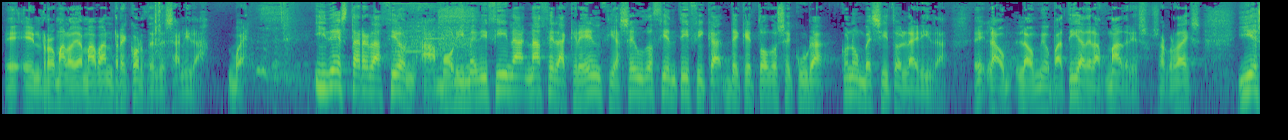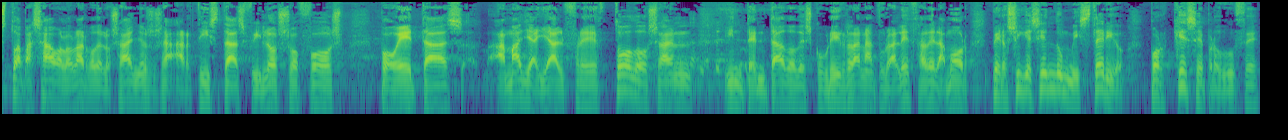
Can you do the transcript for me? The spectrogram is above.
Eh, en Roma lo llamaban recortes de sanidad. Bueno. Y de esta relación amor y medicina nace la creencia pseudocientífica de que todo se cura con un besito en la herida. ¿eh? La, la homeopatía de las madres, ¿os acordáis? Y esto ha pasado a lo largo de los años, o sea, artistas, filósofos, poetas, Amaya y Alfred, todos han intentado descubrir la naturaleza del amor, pero sigue siendo un misterio. ¿Por qué se produce?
